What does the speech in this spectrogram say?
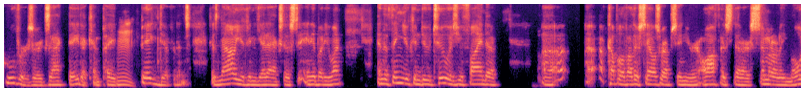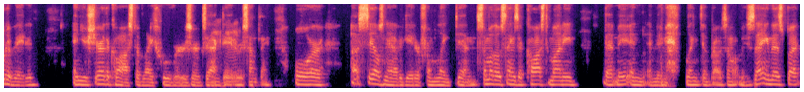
Hoover's or Exact Data can pay mm. big dividends because now you can get access to anybody you want. And the thing you can do too is you find a uh, a couple of other sales reps in your office that are similarly motivated and you share the cost of like Hoover's or Exact mm-hmm. Data or something, or a sales navigator from LinkedIn. Some of those things that cost money that may, and, and maybe LinkedIn probably someone will be saying this, but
